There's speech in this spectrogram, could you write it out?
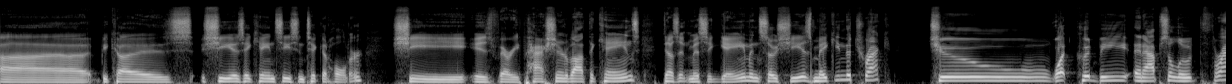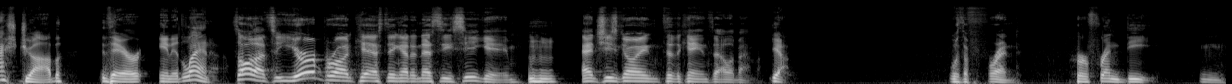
uh, because she is a Cane season ticket holder. She is very passionate about the Canes, doesn't miss a game, and so she is making the trek to what could be an absolute thrash job there in Atlanta. So hold on. So you're broadcasting at an SEC game, Mm-hmm. and she's going to the Canes, Alabama, Yeah, with a friend. her friend D. I'm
